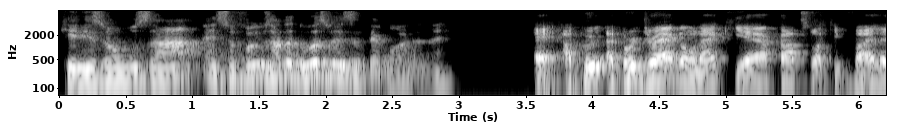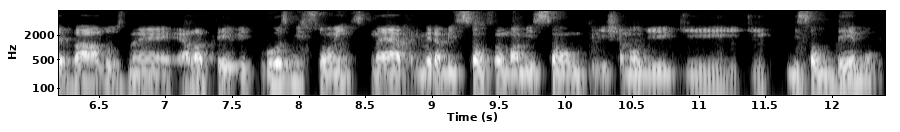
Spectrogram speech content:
que eles vão usar, só foi usada duas vezes até agora, né? É, a, Crew, a Crew Dragon, né, que é a cápsula que vai levá-los, né, ela teve duas missões, né, a primeira missão foi uma missão que eles chamam de, de, de missão demo,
